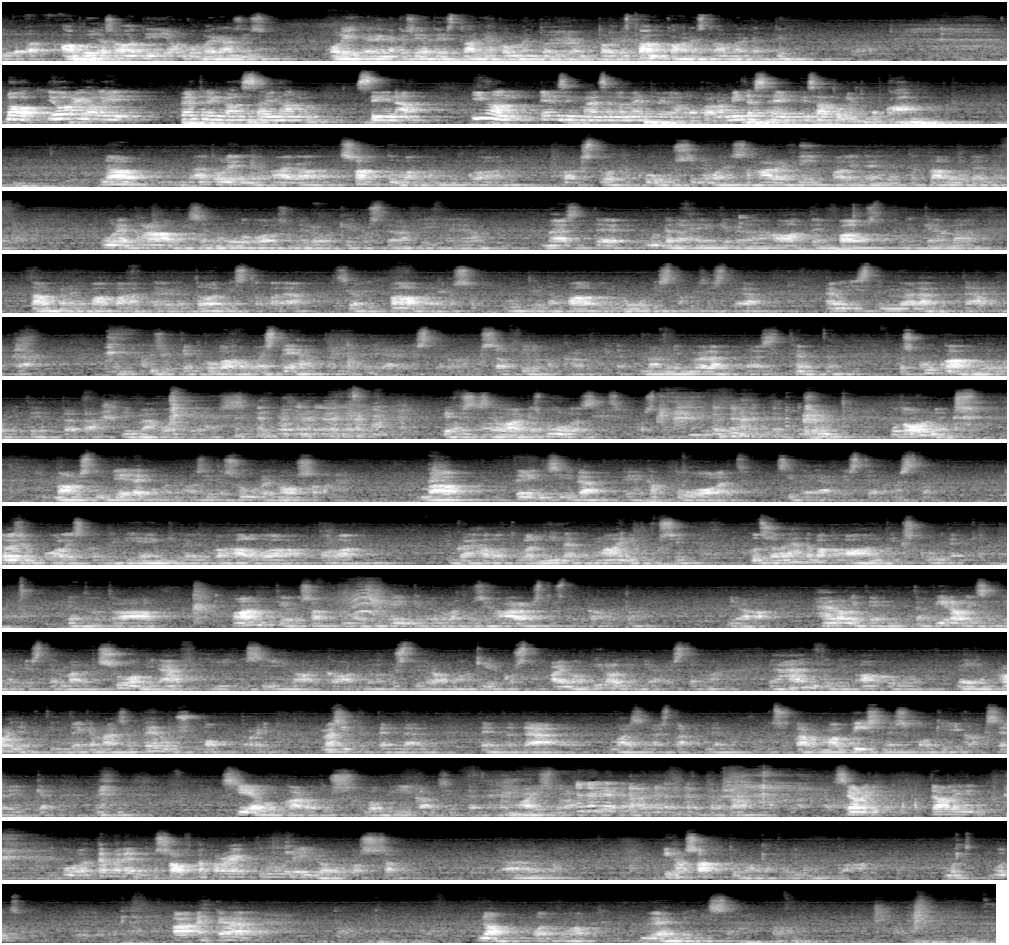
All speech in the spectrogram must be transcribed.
apuja saatiin jonkun verran, siis oli erinäköisiä testaajia kommentoijia, mutta oikeastaan kahdestaan merkattiin. No Jori oli Petrin kanssa ihan siinä ihan ensimmäisellä metrillä mukana. Mites Heikki, sä tulit mukaan? No, mä tulin aika sattumalla mukaan 2006. Siinä vaiheessa Harri Filippa oli tehnyt tota uuden, tota, uuden graafisen kirkosta F-liiga. Ja mä sitten uudena henkilönä aatteen palsta tulin käymään Tampereen vapaaehtojen toimistolla ja siellä oli palaveri, jossa puhuttiin tämän palvelun uudistamisesta. Ja mä menin sitten möläyttää, että kysyttiin, että kuka haluaisi tehdä tämän järjestelmän, missä on filmografiikka. Mä menin möläyttää sitten, että jos kukaan muu ei tee tätä, niin mä voin tehdä sen. Tietysti se lankesi mulle sitten semmoista. Mutta onneksi mä onnistuin delegoimaan siitä suuren osan. Mä tein siitä ehkä puolet siitä järjestelmästä. Toisen puoliskon teki henkilö, joka haluaa olla, joka ei halua tulla nimeltä mainituksi, kutsutaan häntä vaikka Antiksi kuitenkin. Ja tota, Antti oli sattumoisin henkilö, joka tosi harrastusten kautta. Ja hän oli tehnyt tämän virallisen järjestelmän Suomi FI siihen aikaan, jolla pystyi eroamaan kirkosta ainoa virallinen järjestelmä. Ja hän tuli apuun meidän projektiin tekemään sen perusmoottori. Mä sitten tein, tämän, tein tätä varsinaista, miten kutsutaan varmaan business-logiikaksi, eli sielunkartoituslogiikan sitten päälle. Tota, se oli, tämä oli mulla tämmöinen softaprojekti muiden joukossa. Ähm, ihan sattumalta tuli mukaan. Mut, mut äh, ehkä, no, voin puhua myöhemmin lisää.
